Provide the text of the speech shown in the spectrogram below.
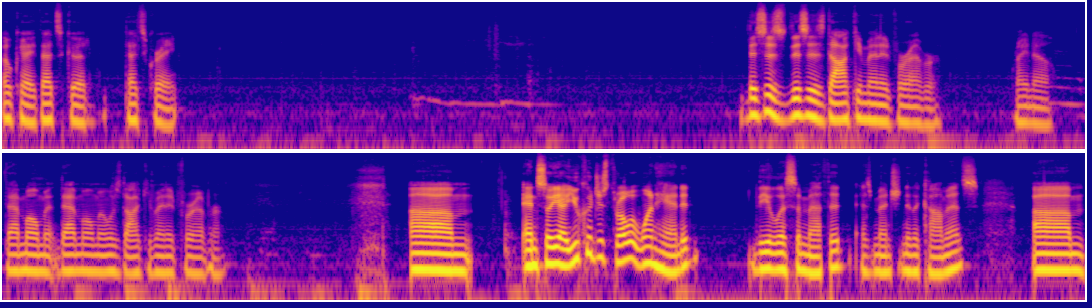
Okay, that's good. That's great. This is this is documented forever right now. That moment that moment was documented forever. Um and so yeah, you could just throw it one-handed, the Alyssa method as mentioned in the comments. Um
